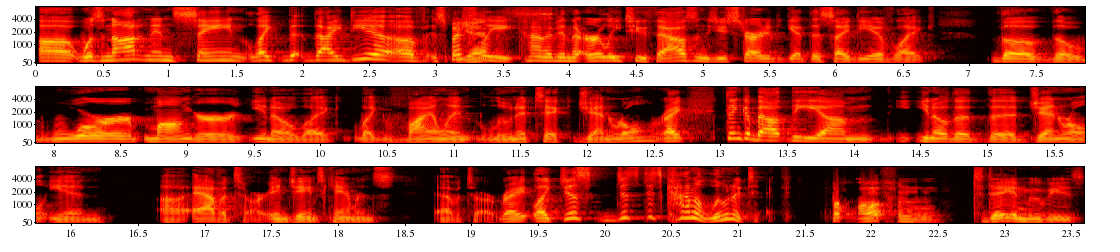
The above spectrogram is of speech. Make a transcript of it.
uh, was not an insane like the, the idea of especially Yes. kind of in the early 2000s you started to get this idea of like the the warmonger you know like like violent lunatic general right? Think about the um you know the the general in uh, avatar in james cameron's avatar right? Like just just just kind of lunatic. But often today in movies,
